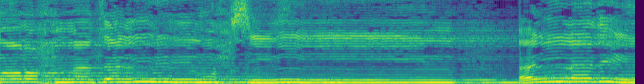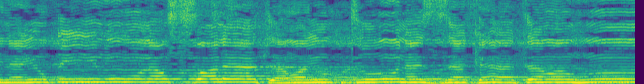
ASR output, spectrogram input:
ورحمة للمحسنين. الذين يقيمون الصلاة ويؤتون الزكاة وهم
